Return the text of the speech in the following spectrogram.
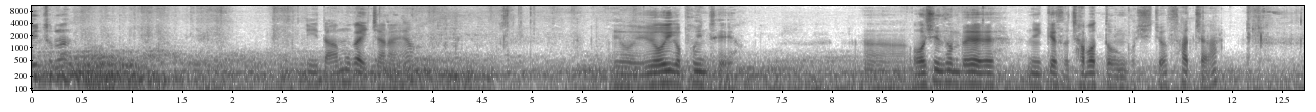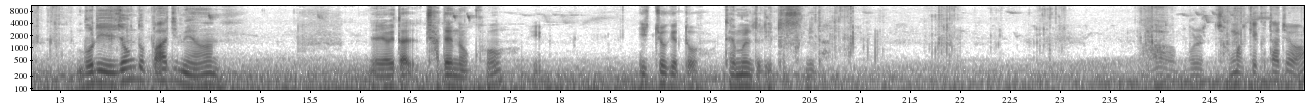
포인트는 이 나무가 있잖아요. 요, 여기가 포인트예요. 어, 어신 선배님께서 잡았던 곳이죠. 사자. 물이 이 정도 빠지면 네, 여기다 자대 놓고 이, 이쪽에 또 대물들이 붙습니다. 아, 물 정말 깨끗하죠.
